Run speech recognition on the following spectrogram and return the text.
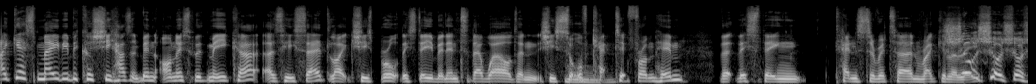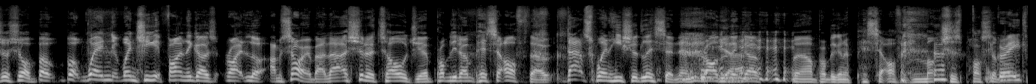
I guess maybe because she hasn't been honest with Mika, as he said, like she's brought this demon into their world and she sort of kept it from him that this thing tends to return regularly. Sure, sure, sure, sure, sure. But but when when she finally goes, right, look, I'm sorry about that. I should have told you. Probably don't piss it off though. That's when he should listen, and rather than go, well, I'm probably going to piss it off as much as possible. Agreed,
